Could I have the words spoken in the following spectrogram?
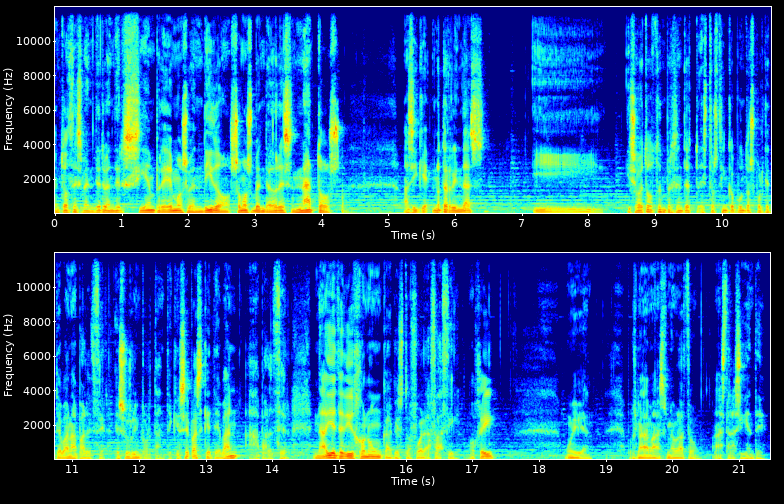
Entonces vender, vender, siempre hemos vendido. Somos vendedores natos. Así que no te rindas y, y sobre todo ten presente estos cinco puntos porque te van a aparecer. Eso es lo importante, que sepas que te van a aparecer. Nadie te dijo nunca que esto fuera fácil, ¿ok? Muy bien. Pues nada más, un abrazo. Hasta la siguiente.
